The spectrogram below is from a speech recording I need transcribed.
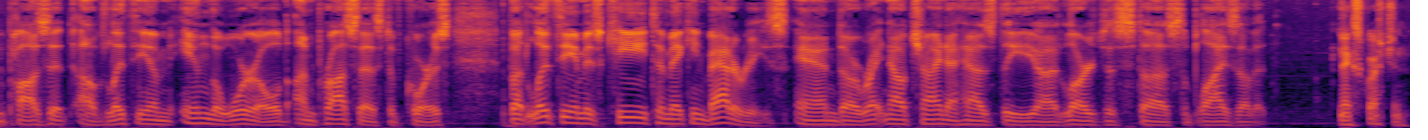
deposit of lithium in the world, unprocessed, of course. But lithium is key to making batteries. And uh, right now, China has the uh, largest uh, supplies of it. Next question.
